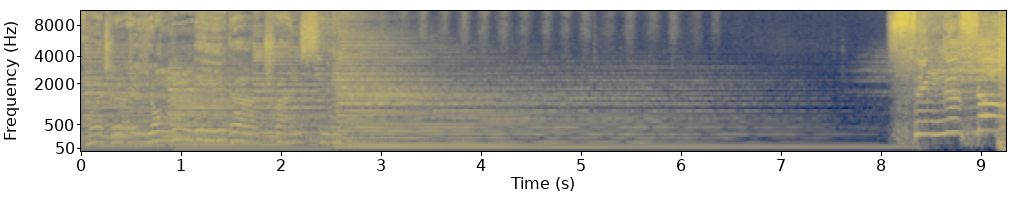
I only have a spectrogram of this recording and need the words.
或者用力的喘息。Sing a song.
